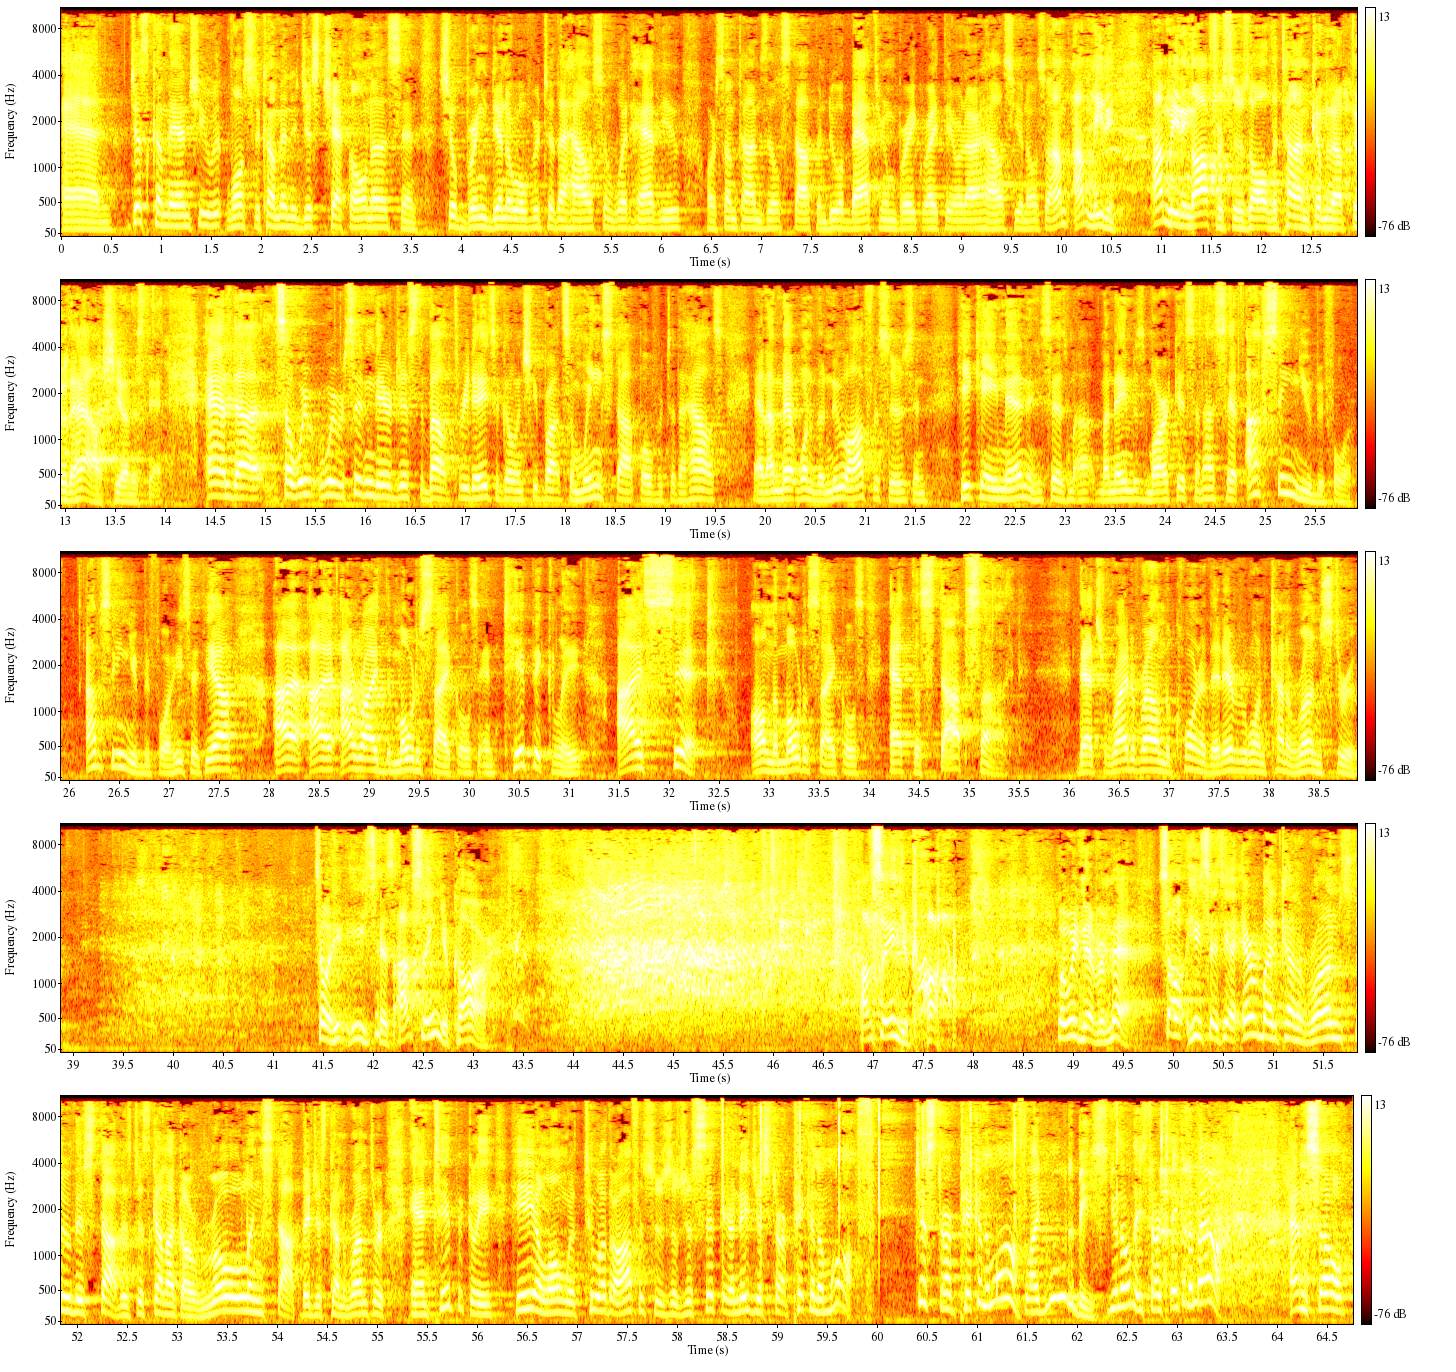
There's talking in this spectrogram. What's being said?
and just come in. She wants to come in and just check on us, and she'll bring dinner over to the house and what have you. Or sometimes they'll stop and do a bathroom break right there in our house, you know. So I'm, I'm meeting, I'm meeting officers all the time coming up through the house. You understand? And uh, so we, we were sitting there just about three days ago, and she brought some Wingstop over to the house, and I met one of the new officers, and he came in and he says, "My, my name is Marcus," and I said, "I've seen you before." I've seen you before. He said, Yeah, I, I, I ride the motorcycles, and typically I sit on the motorcycles at the stop sign that's right around the corner that everyone kind of runs through. so he, he says, I've seen your car. I've seen your car but we never met. So he says, yeah, everybody kind of runs through this stop. It's just kind of like a rolling stop. They just kind of run through. And typically, he, along with two other officers, will just sit there and they just start picking them off. Just start picking them off like wildebeest. You know, they start taking them out. And so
